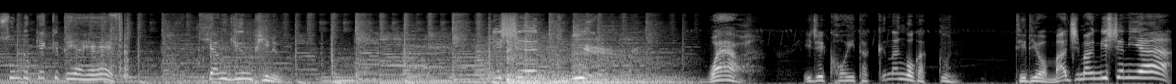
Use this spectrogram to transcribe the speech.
손도 깨끗해야 해. 향균 비누. Mission clear. Wow. 이제 거의 다 끝난 것 같군. 드디어 마지막 미션이야.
